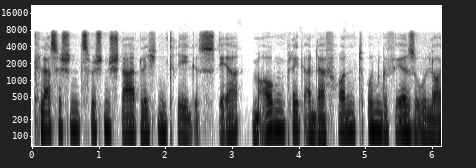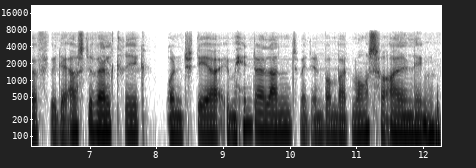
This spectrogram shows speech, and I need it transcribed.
klassischen zwischenstaatlichen Krieges, der im Augenblick an der Front ungefähr so läuft wie der Erste Weltkrieg und der im Hinterland mit den Bombardements vor allen Dingen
